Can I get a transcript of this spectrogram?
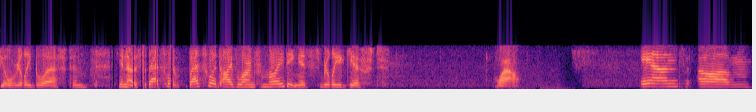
feel really blessed. And you know, so that's what that's what I've learned from writing. It's really a gift. Wow. And um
